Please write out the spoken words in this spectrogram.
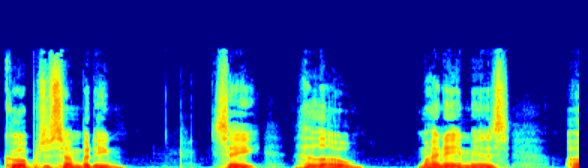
Go up to somebody, say, hello, my name is uh,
